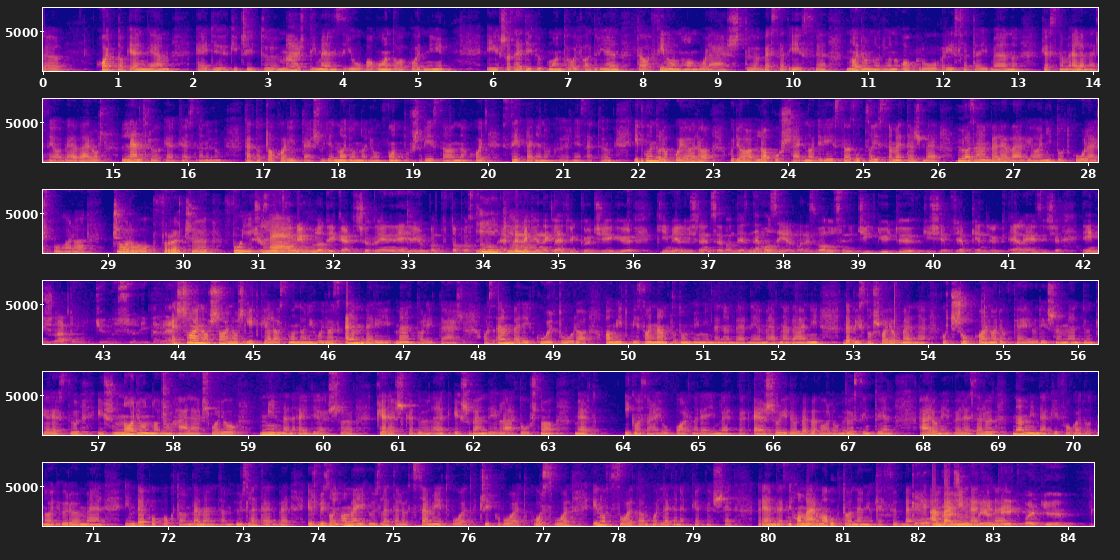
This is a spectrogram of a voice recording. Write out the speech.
hagytak engem egy kicsit más dimenzióba gondolkodni, és az egyikük mondta, hogy Adrien, te a finom hangolást veszed észre, nagyon-nagyon apró részleteiben kezdtem elemezni a belváros, lentről kell kezdenünk. Tehát a takarítás ugye nagyon-nagyon fontos része annak, hogy szép legyen a környezetünk. Itt gondolok olyanra, hogy a lakosság nagy része az utcai szemetesbe lazán belevágja a nyitott kólás poharat, csorog, fröcsög, folyik és az le. otthoni hulladékát is én egyre jobban tapasztalom. Ennek, ennek lehet, hogy költség kímélős rendszer van, de ez nem azért van, ez valószínű csíkgyűjtő, kisebb zsebkendők elhelyezése. De én is látom, hogy gyömöszöli bele. Ez sajnos, sajnos itt kell azt mondani, hogy az emberi mentalitás, az emberi kultúra, amit bizony nem tudunk mi minden embernél megnevelni, de biztos vagyok benne, hogy sokkal nagyobb fejlődésen mentünk keresztül, és nagyon-nagyon hálás vagyok minden egyes kereskedőnek és vendéglátósnak, mert igazán jó partnereim lettek. Első időben bevallom őszintén, három évvel ezelőtt nem mindenki fogadott nagy örömmel, én bekopogtam, bementem üzletekbe, és bizony amelyik üzlet előtt szemét volt, csik volt, kosz volt, én ott szóltam, hogy legyenek kedvesek rendezni, ha már maguktól nem jut eszükbe, ám bár mindenkinek. vagy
